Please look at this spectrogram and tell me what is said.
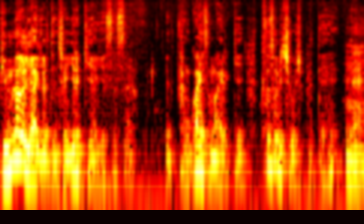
비문학을 이야기할 땐 제가 이렇게 이야기했었어요. 단과에서 막 이렇게 큰 소리 치고 싶을 때 네.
